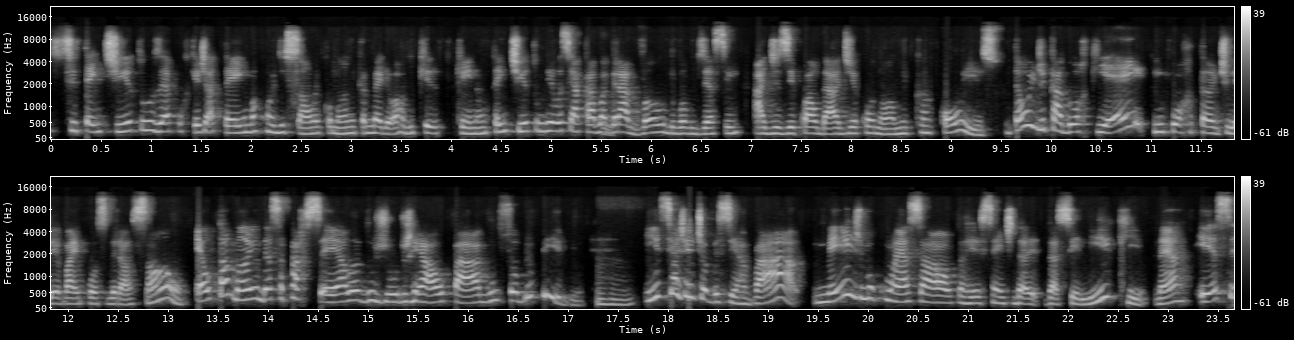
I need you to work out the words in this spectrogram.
se têm títulos, é porque já têm uma condição econômica melhor do que quem não tem título, e você acaba gravando, vamos dizer assim, a desigualdade econômica com isso. Então, o indicador que é importante levar em consideração é o tamanho dessa parcela do juros real pago sobre o PIB. Uhum. E se a gente observar, mesmo com essa alta recente da, da Selic, né? Esse,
